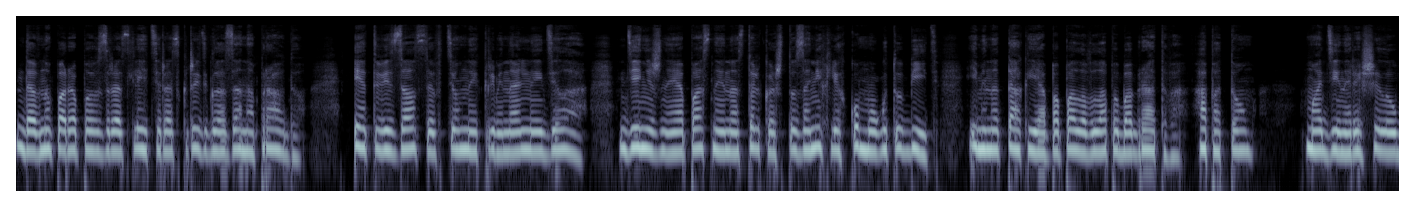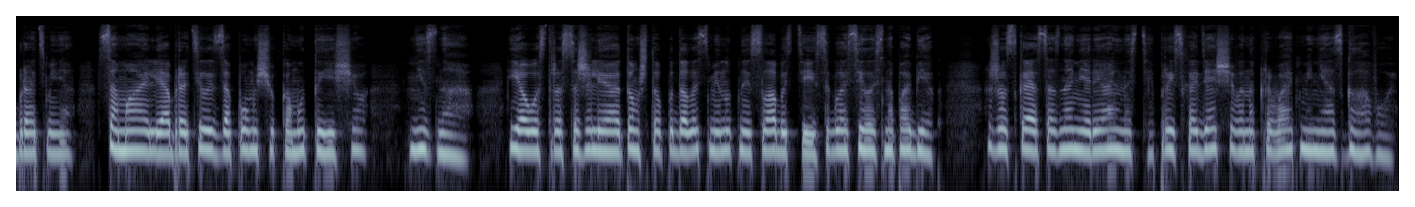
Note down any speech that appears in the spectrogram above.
Давно пора повзрослеть и раскрыть глаза на правду. Эд ввязался в темные криминальные дела, денежные и опасные настолько, что за них легко могут убить. Именно так я попала в лапы Багратова. А потом... Мадина решила убрать меня. Сама или обратилась за помощью к кому-то еще, Не знаю. Я остро сожалею о том, что подалась минутной слабости и согласилась на побег. Жесткое осознание реальности происходящего накрывает меня с головой.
